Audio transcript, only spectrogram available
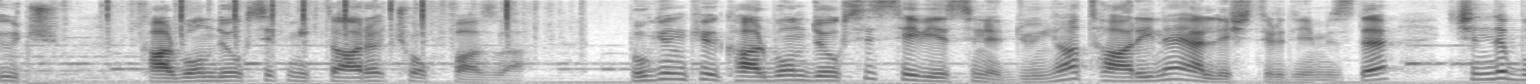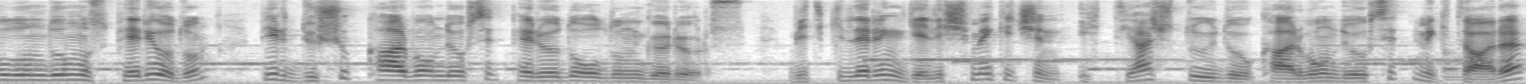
3. Karbondioksit miktarı çok fazla. Bugünkü karbondioksit seviyesini dünya tarihine yerleştirdiğimizde içinde bulunduğumuz periyodun bir düşük karbondioksit periyodu olduğunu görüyoruz. Bitkilerin gelişmek için ihtiyaç duyduğu karbondioksit miktarı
